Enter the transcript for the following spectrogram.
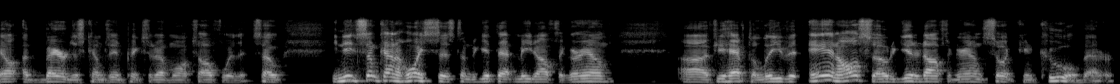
A bear just comes in, picks it up, and walks off with it. So, you need some kind of hoist system to get that meat off the ground uh, if you have to leave it, and also to get it off the ground so it can cool better.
